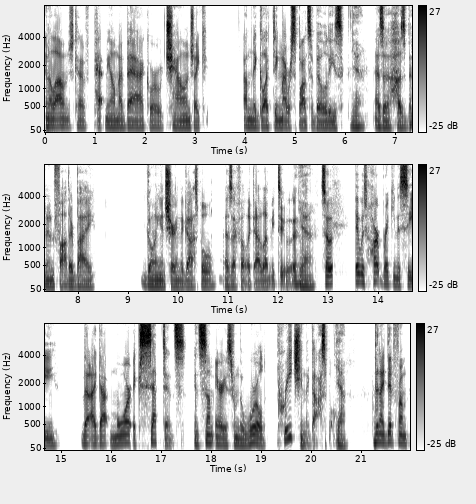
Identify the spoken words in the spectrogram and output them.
And allow them to just kind of pat me on my back or challenge like I'm neglecting my responsibilities Yeah. as a husband and father by going and sharing the gospel as I felt like God led me to. Yeah. So it was heartbreaking to see that I got more acceptance in some areas from the world preaching the gospel Yeah. than I did from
